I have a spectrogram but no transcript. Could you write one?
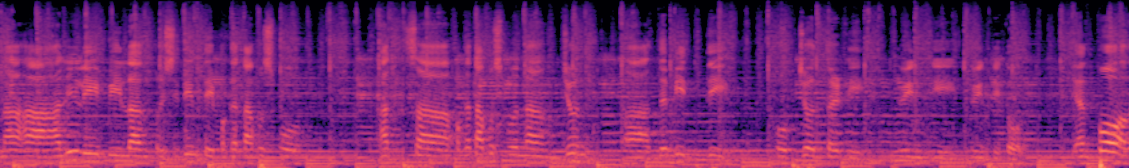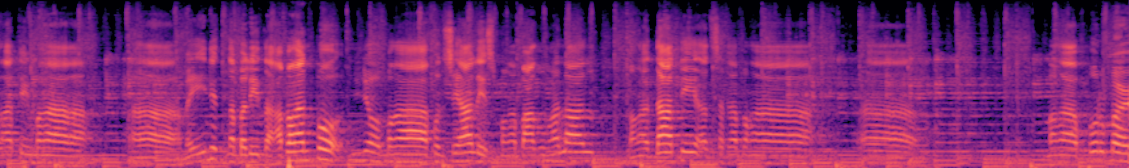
na hahalili bilang presidente pagkatapos po at sa pagkatapos po ng June, uh, the midday of June 30, 2022. Yan po ang ating mga ah, mainit na balita. Abangan po ninyo mga konsehalis, mga bagong halal, mga dati at saka mga ah, mga former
